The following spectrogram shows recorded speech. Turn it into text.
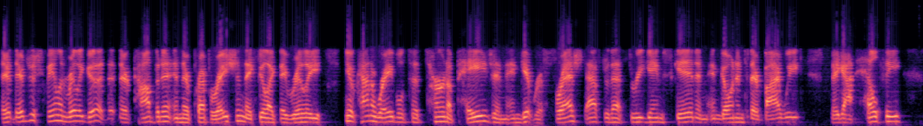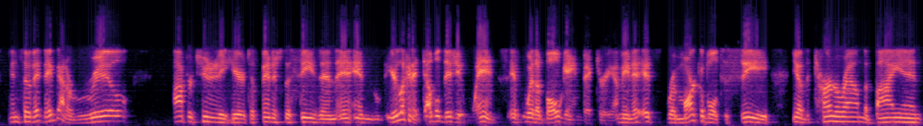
they're, they're just feeling really good. That They're confident in their preparation. They feel like they really, you know, kind of were able to turn a page and, and get refreshed after that three game skid and, and going into their bye week. They got healthy. And so they, they've got a real opportunity here to finish the season, and, and you're looking at double digit wins if, with a bowl game victory. I mean, it, it's remarkable to see, you know, the turnaround, the buy in,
